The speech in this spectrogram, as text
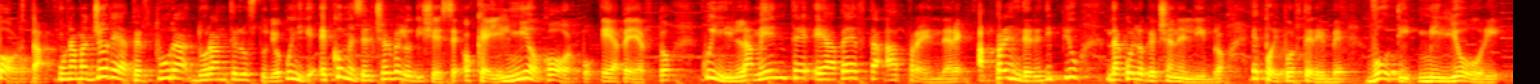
porta una maggiore apertura durante lo studio, quindi è come se il cervello dicesse ok il mio corpo è aperto, quindi la mente è aperta a apprendere, a prendere di più da quello che c'è nel libro e poi porterebbe voti migliori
